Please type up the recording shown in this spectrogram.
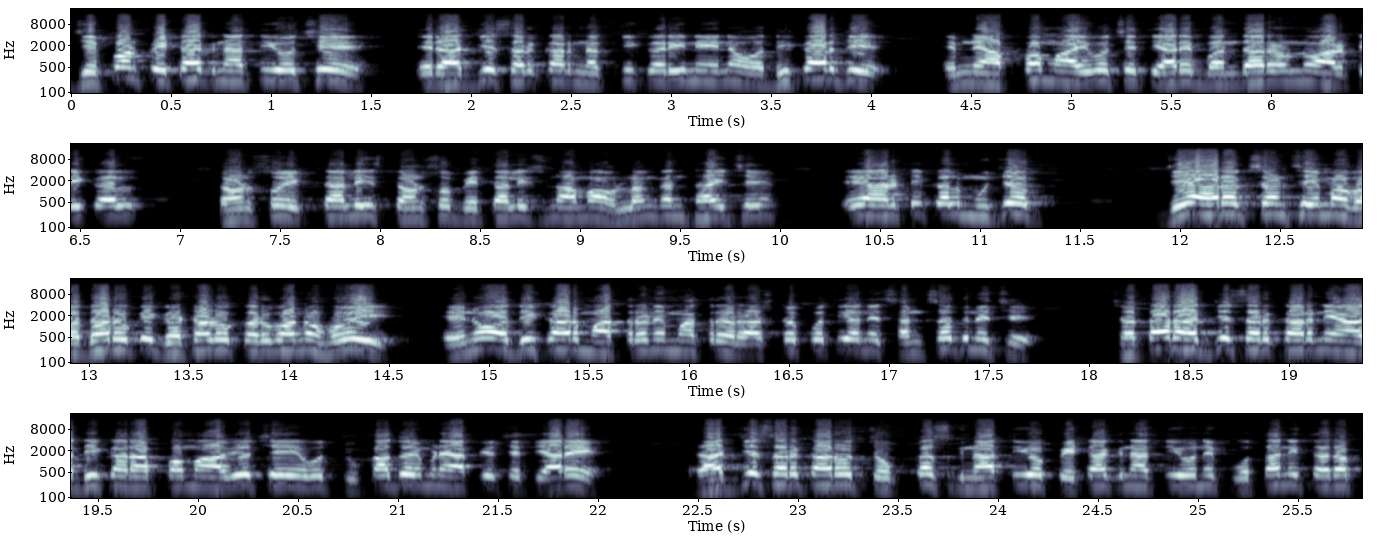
જે પણ પેટા જ્ઞાતિઓ છે, એ રાજ્ય સરકાર નક્કી કરીને એનો અધિકાર જે એમને આપવામાં આવ્યો છે, ત્યારે બંધારણનો આર્ટિકલ ત્રણસો એકતાલીસ, ત્રણસો બેતાલીસનું આમાં ઉલ્લંઘન થાય છે. એ આર્ટિકલ મુજબ જે આરક્ષણ છે, એમાં વધારો કે ઘટાડો કરવાનો હોય એનો અધિકાર માત્ર ને માત્ર રાષ્ટ્રપતિ અને સંસદને છે. છતાં રાજ્ય સરકારને આ અધિકાર આપવામાં આવ્યો છે, એવો ચુકાદો એમણે આપ્યો છે. ત્યારે રાજ્ય સરકારો ચોક્કસ જ્ઞાતિઓ પેટા જ્ઞાતિઓને પોતાની તરફ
